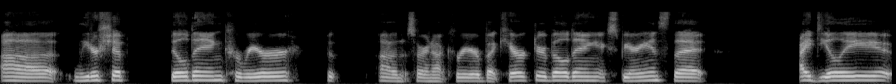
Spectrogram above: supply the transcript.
uh leadership building career uh sorry not career but character building experience that ideally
